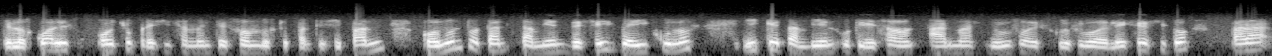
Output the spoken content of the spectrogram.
de los cuales ocho precisamente son los que participaron, con un total también de seis vehículos y que también utilizaron armas de uso exclusivo del ejército para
